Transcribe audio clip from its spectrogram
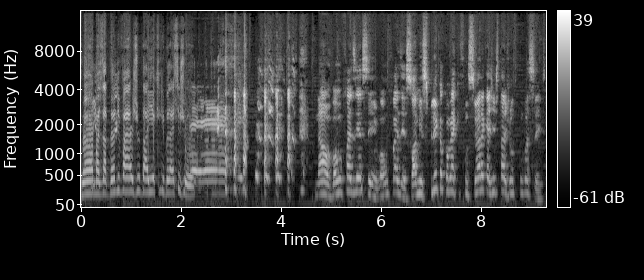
Não, mas a Dani vai ajudar aí a equilibrar esse jogo. É. Não, vamos fazer assim, vamos fazer. Só me explica como é que funciona que a gente tá junto com vocês.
